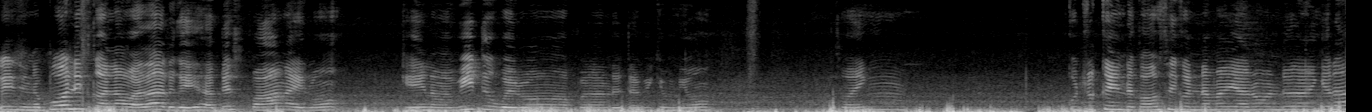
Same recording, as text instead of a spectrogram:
கைஸ் இந்த போலீஸ்காரெலாம் வராது கைஸ் அப்படியே ஸ்பான் ஆயிடும் ஓகே நம்ம வீட்டுக்கு போயிடுவோம். அப்போ அந்த தவிக்க முடியும். குற்றுக்க இந்த கொண்ட மாதிரி யாரும் வந்துடுறாங்கடா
